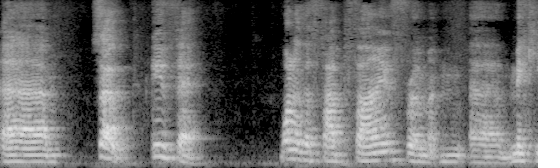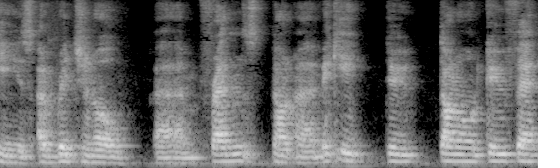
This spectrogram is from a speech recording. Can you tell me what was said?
Um, so, Goofy, one of the Fab Five from uh, Mickey's original um, friends, Don, uh, Mickey, Do, Donald, Goofy,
